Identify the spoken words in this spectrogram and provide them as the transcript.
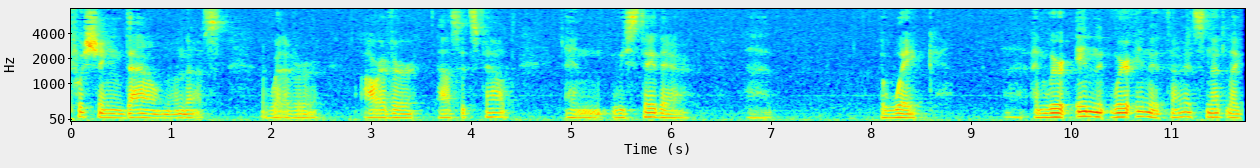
pushing down on us, or whatever however else it's felt, and we stay there, uh, awake, uh, and we're in we're in it. Huh? It's not like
